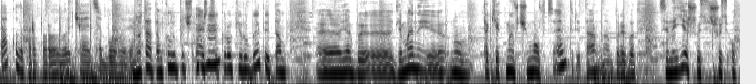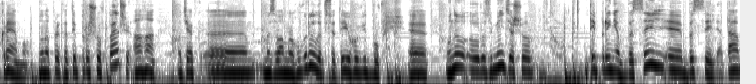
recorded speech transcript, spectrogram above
так, коли перепоручається Богові. Ну так, там, коли починаєш ці кроки робити, там е, якби е, для мене, ну так як ми вчимо в центрі, та, наприклад, це не є щось щось окремо. Ну, наприклад, ти прийшов перший, ага, от як е, ми з вами говорили, все, ти його відбув. Е, воно е, розуміється, що. Ти прийняв безсиль, е, безсилля та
